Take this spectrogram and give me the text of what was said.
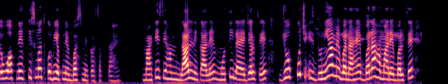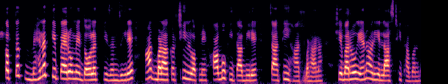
तो वो अपने किस्मत को भी अपने बस में कर सकता है। माटी से हम लाल निकाले, मोती लाए जल से, जो कुछ इस दुनिया में बना है, बना हमारे बल से, कब तक मेहनत के पैरों में दौलत की जंजीरें, हाथ बढ़ाकर छीन लो अपने ख्वाबों की ताबीरें, साथ ही हाथ बढ़ाना। छः बार हो गया ना और ये लास्ट ही था बंद।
